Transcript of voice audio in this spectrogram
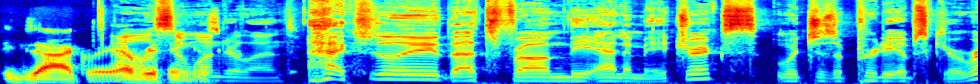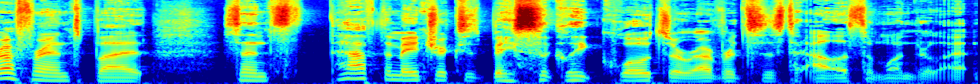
Exactly. Alice Everything in is Wonderland. Actually, that's from the Animatrix, which is a pretty obscure reference, but since half the Matrix is basically quotes or references to Alice in Wonderland.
